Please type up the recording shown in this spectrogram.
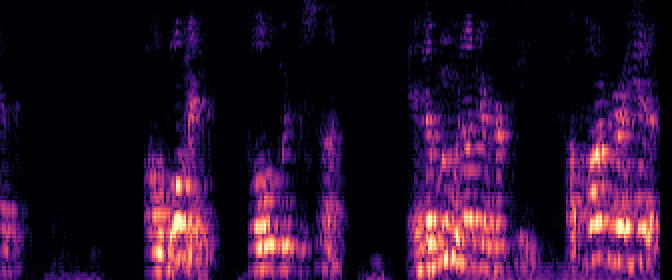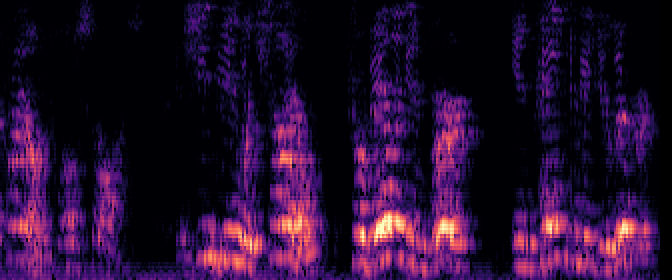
heaven a woman clothed with the sun, and the moon under her feet Upon her head a crown of twelve stars. And she being with child, travailing in birth, in pain to be delivered.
